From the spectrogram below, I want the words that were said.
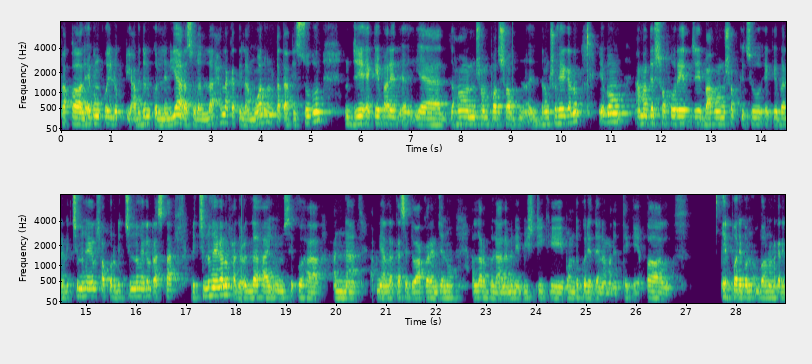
ফকল, এবং ওই লোকটি আবেদন করলেন, ইয়া রাসূলুল্লাহ, হালাকাতিল আমওয়াল ওয়ান কাতাতিস সুবুল। যে একেবারে ধন সম্পদ সব, ধ্বংস হয়ে গেল, এবং আমাদের সফরের যে বাহন সব কিছু একেবারে বিচ্ছিন্ন হয়ে গেল, সফর বিচ্ছিন্ন হয়ে গেল, রাস্তা বিচ্ছিন্ন হয়ে গেল ফাদুল্লাহ ইউমসিকুহা আন্না। আপনি আল্লাহর কাছে দোয়া করেন যেন আল্লাহ রব্বুল আলমিনের বৃষ্টিকে বন্ধ করে দেন আমাদের থেকে। কল এরপরে বর্ণনাকারী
